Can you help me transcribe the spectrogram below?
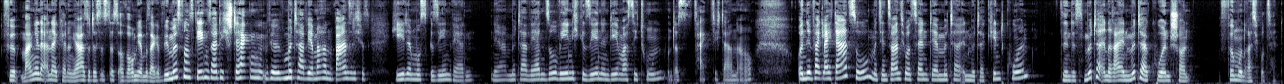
für mangelnde Anerkennung. Ja, also das ist das auch, warum ich immer sage, wir müssen uns gegenseitig stärken, wir Mütter, wir machen wahnsinnig was. Jede muss gesehen werden. Ja, Mütter werden so wenig gesehen in dem, was sie tun und das zeigt sich dann auch. Und im Vergleich dazu, mit den 20 Prozent der Mütter in Mütter-Kind-Kuren, sind es Mütter in reinen Mütterkuren schon 35 Prozent.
